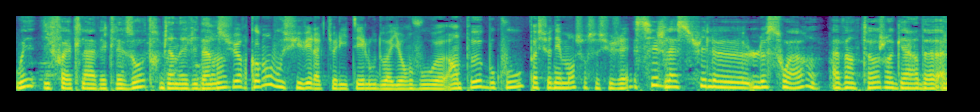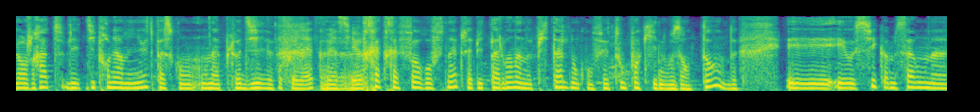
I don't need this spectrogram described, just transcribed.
oui, il faut être là avec les autres, bien évidemment. Bien sûr. Comment vous suivez l'actualité, Loudoyon Vous euh, un peu, beaucoup, passionnément sur ce sujet? Si je la suis le, le soir à 20 h je regarde. Alors je rate les dix premières minutes parce qu'on on applaudit euh, très très fort aux fenêtres. J'habite pas loin d'un hôpital, donc on fait tout pour qu'ils nous entendent. Et, et aussi comme ça, on a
